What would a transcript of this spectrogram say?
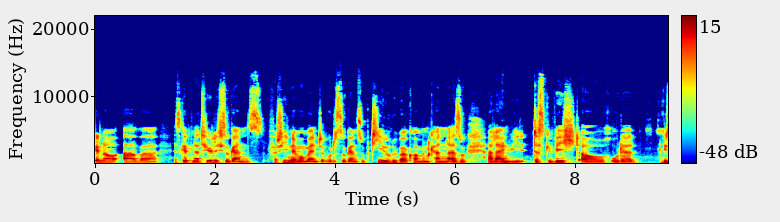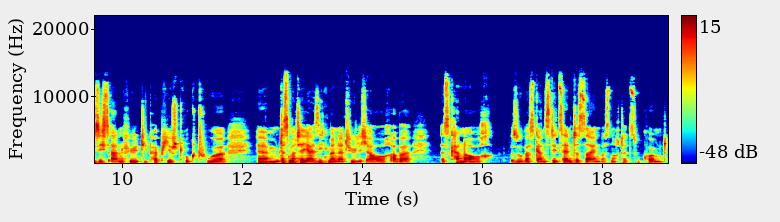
genau, aber es gibt natürlich so ganz verschiedene Momente, wo das so ganz subtil rüberkommen kann. Also allein wie das Gewicht auch oder wie sich's anfühlt, die Papierstruktur. Ähm, das Material sieht man natürlich auch, aber es kann auch so was ganz Dezentes sein, was noch dazu kommt.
